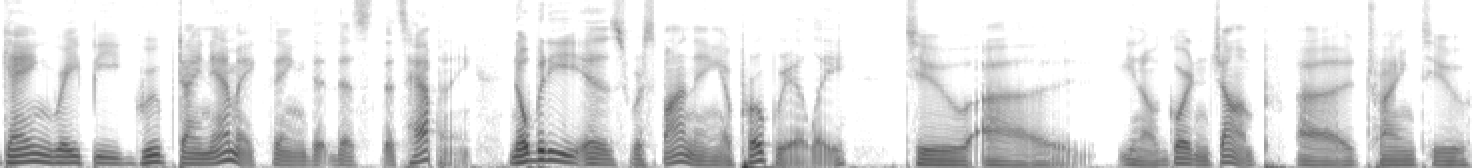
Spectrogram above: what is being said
gang rapey group dynamic thing that that's that's happening. Nobody is responding appropriately to uh you know Gordon Jump uh trying to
